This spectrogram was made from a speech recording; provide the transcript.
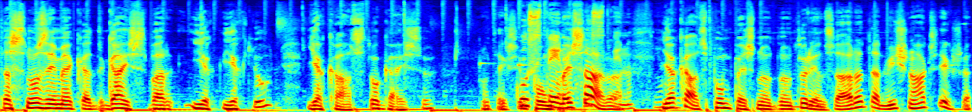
Tas nozīmē, ka gaiss var iek iekļūt, ja kāds to gaisu nu, teiksim, pumpēs ārā. Jā. Ja kāds pumpēs no, no turienes ārā, tad viņš nāks iekšā.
